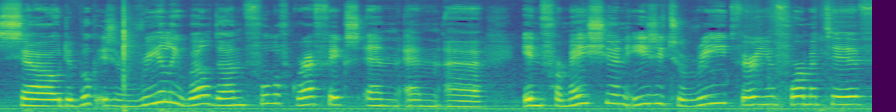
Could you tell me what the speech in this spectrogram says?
So the book is really well done, full of graphics and and uh, information, easy to read, very informative.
